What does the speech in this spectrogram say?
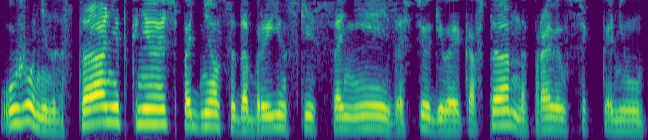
«Уже не настанет, князь!» — поднялся Добрынский с саней, застегивая кафтан, направился к коню.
